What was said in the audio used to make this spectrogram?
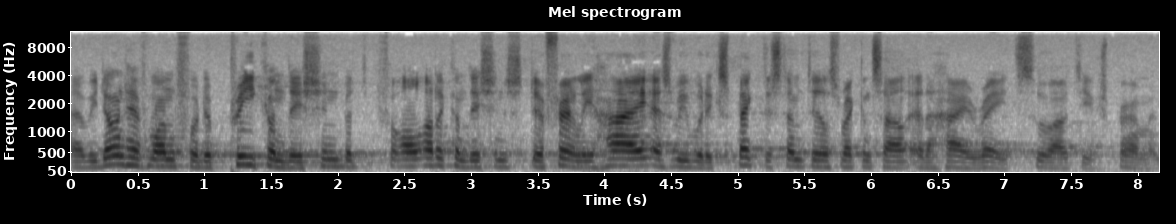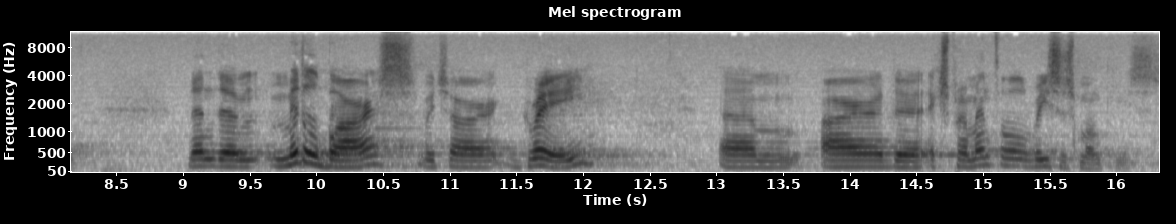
uh, we don't have one for the precondition, but for all other conditions, they're fairly high, as we would expect. The stem stumptails reconcile at a high rate throughout the experiment. Then the middle bars, which are gray, um, are the experimental rhesus monkeys.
